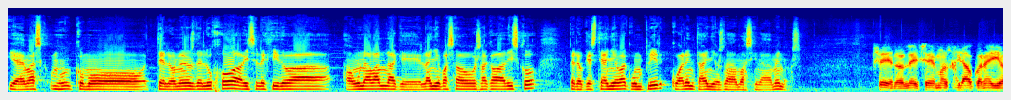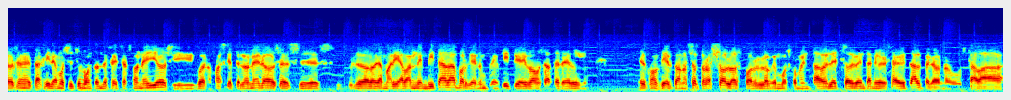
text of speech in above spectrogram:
Y además, como, como teloneros de lujo, habéis elegido a, a una banda que el año pasado sacaba disco, pero que este año va a cumplir 40 años, nada más y nada menos. Sí, los Leys hemos girado con ellos en esta gira, hemos hecho un montón de fechas con ellos y bueno, más que teloneros, es, es- yo lo llamaría banda invitada porque en un principio íbamos a hacer el, el concierto nosotros solos por lo que hemos comentado, el hecho del 20 aniversario y tal, pero nos gustaba,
